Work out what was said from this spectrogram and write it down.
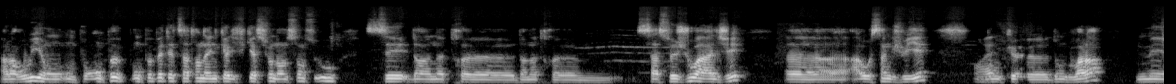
Alors oui, on, peut on peut peut-être s'attendre à une qualification dans le sens où c'est dans notre dans notre ça se joue à Alger au 5 juillet. Donc donc voilà. Mais,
